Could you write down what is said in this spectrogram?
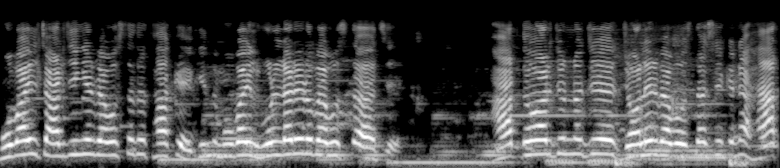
মোবাইল চার্জিং এর ব্যবস্থা তো থাকে, কিন্তু মোবাইল হোল্ডারেরও ব্যবস্থা আছে। হাত ধোয়ার জন্য যে জলের ব্যবস্থা, সেখানে হাত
